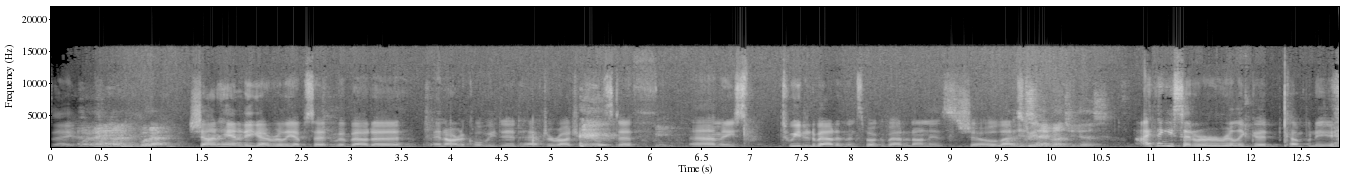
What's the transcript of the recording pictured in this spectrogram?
Sean Hannity got really upset about uh, an article we did after Roger Ailes' death, um, and he tweeted about it and then spoke about it on his show last week. you guys? I think he said we're a really good company.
